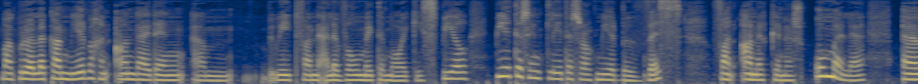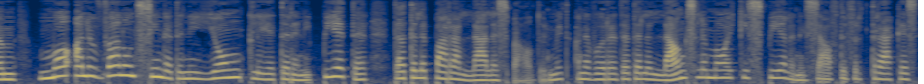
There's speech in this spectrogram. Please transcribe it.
maar ek bedoel hulle kan meer begin aanduiding ehm um, weet van hulle wil met 'n maatjie speel. Peters en kleuters raak meer bewus van ander kinders kinders om hulle. Ehm um, maar alhoewel ons sien dat in die jong kleuter en die Peter dat hulle parallelle spel doen. Met ander woorde dat hulle langs hulle maatjies speel in dieselfde vertrek is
